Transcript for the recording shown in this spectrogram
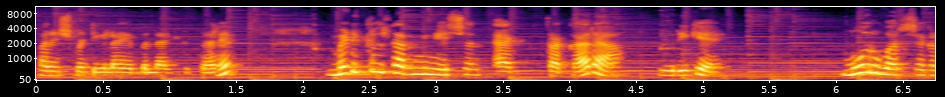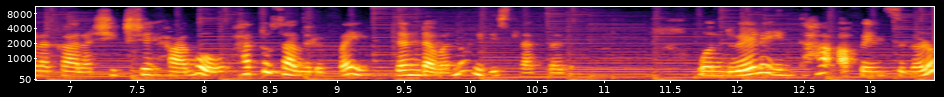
ಪನಿಷ್ಮೆಂಟ್ಗೆ ಲಯಬಲ್ ಆಗಿರ್ತಾರೆ. ಮೆಡಿಕಲ್ ಟರ್ಮಿನೇಷನ್ ಆಕ್ಟ್ ಪ್ರಕಾರ ಇವರಿಗೆ ಮೂರು ವರ್ಷಗಳ ಕಾಲ ಶಿಕ್ಷೆ ಹಾಗೂ ಹತ್ತು ಸಾವಿರ ರೂಪಾಯಿ ದಂಡವನ್ನು ವಿಧಿಸಲಾಗ್ತದೆ. ಒಂದು ವೇಳೆ ಇಂತಹ ಅಫೆನ್ಸ್ಗಳು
